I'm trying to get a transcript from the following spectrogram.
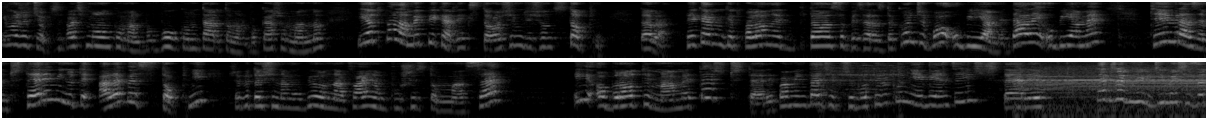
i możecie obsypać mąką, albo bułką tartą, albo kaszą manną i odpalamy piekarnik 180 stopni. Dobra, piekarnik odpalony, to sobie zaraz dokończę, bo ubijamy. Dalej ubijamy, tym razem 4 minuty, ale bez stopni, żeby to się nam ubiło na fajną, puszystą masę. I obroty mamy też 4. Pamiętajcie, przy motylku nie więcej niż 4. Także widzimy się za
